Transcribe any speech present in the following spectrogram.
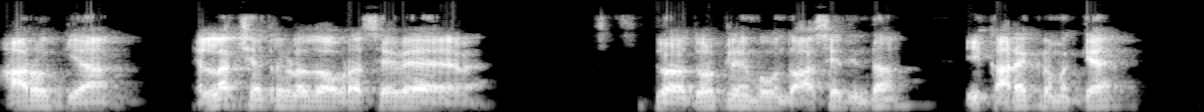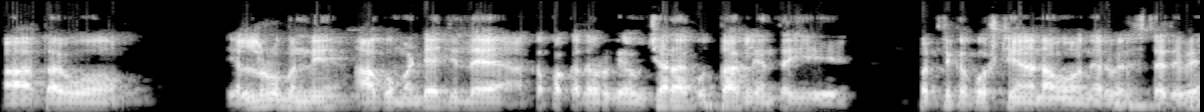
ಆರೋಗ್ಯ ಎಲ್ಲ ಕ್ಷೇತ್ರಗಳಲ್ಲೂ ಅವರ ಸೇವೆ ದೊರಕಲಿ ಎಂಬ ಒಂದು ಆಶಯದಿಂದ ಈ ಕಾರ್ಯಕ್ರಮಕ್ಕೆ ತಾವು ಎಲ್ಲರೂ ಬನ್ನಿ. ಹಾಗೂ ಮಂಡ್ಯ ಜಿಲ್ಲೆ ಅಕ್ಕಪಕ್ಕದವ್ರಿಗೆ ವಿಚಾರ ಗೊತ್ತಾಗ್ಲಿ ಅಂತ ಈ ಪತ್ರಿಕಾಗೋಷ್ಠಿಯನ್ನು ನಾವು ನೆರವೇರಿಸ್ತಾ ಇದ್ದೀವಿ.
